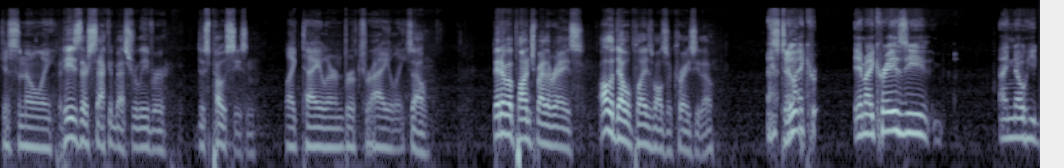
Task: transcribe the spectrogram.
Just Anoli, but he's their second best reliever this postseason. Like Taylor and Brooks Raley. So, bit of a punch by the Rays. All the double plays balls are crazy though. It's Am. I, cr- am I crazy? I know he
